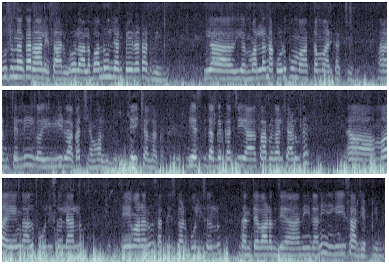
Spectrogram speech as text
కూసున్నాక రాలే సారు. వాళ్ళు వాళ్ళ బంధువులు చనిపోయారట అటు పోయింది. ఇక ఇక మళ్ళీ నా కొడుకు మా అత్తమ్మ ఆడికి వచ్చేది. ఆడి చెల్లి ఇక ఈడి దాకా వచ్చినాం మళ్ళీ. చేయించాలి దాకా. డిఎస్పి దగ్గరికి వచ్చి ఆ సార్ని కలిసి అడిగితే అమ్మ ఏం కాదు పోలీసు వాళ్ళు వాళ్ళు. ఏమన్నారు ఛత్తీస్గఢ్ పోలీసు వాళ్ళు. దంతేవాడకు అది ఇది అని ఈసారి చెప్పిండు.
